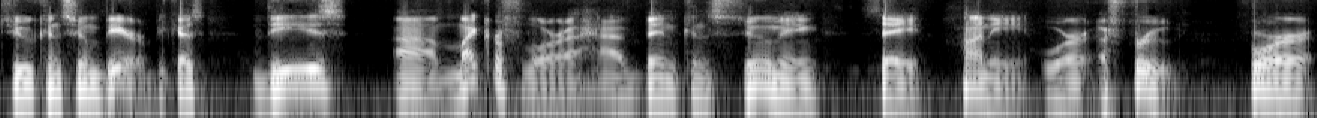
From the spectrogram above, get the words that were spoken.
to consume beer because these uh, microflora have been consuming, say, honey or a fruit for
